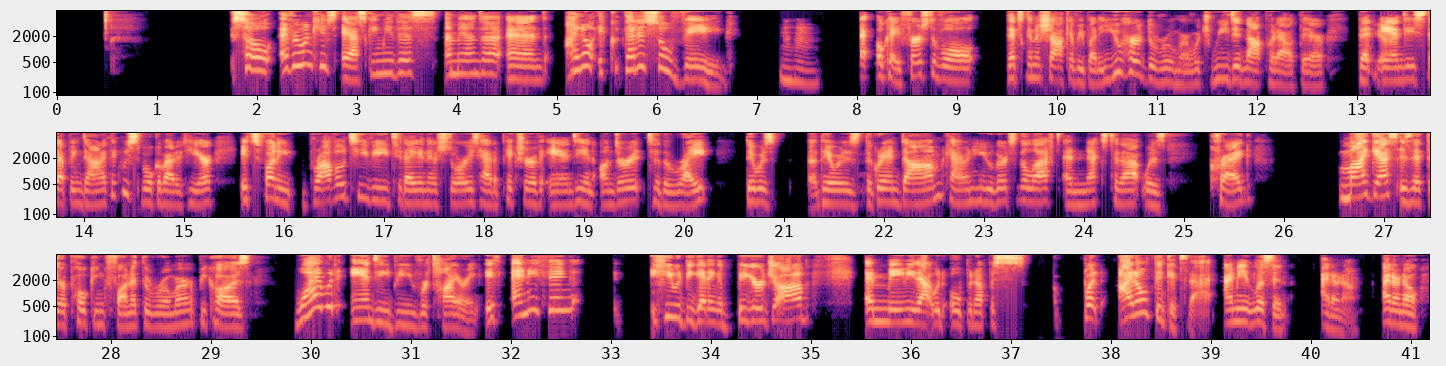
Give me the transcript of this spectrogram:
So everyone keeps asking me this, Amanda, and I don't. It, that is so vague. Mm-hmm. Uh, Okay, first of all, that's going to shock everybody. You heard the rumor, which we did not put out there, that Yeah. Andy's stepping down. I think we spoke about it here. It's funny. Bravo TV today in their stories had a picture of Andy, and under it to the right there was uh, there was the Grand Dame, Karen Huger to the left, and next to that was Craig. My guess is that they're poking fun at the rumor because why would Andy be retiring? If anything, he would be getting a bigger job, and maybe that would open up a. But I don't think it's that. I mean, listen, I don't know. I don't know.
